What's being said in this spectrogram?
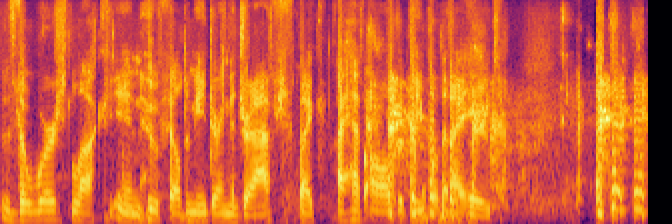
the worst luck in who fell to me during the draft. Like I have all the people that I hate.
